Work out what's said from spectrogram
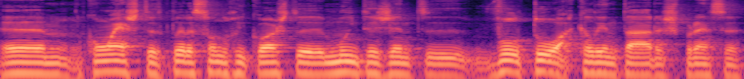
um, com esta declaração do Rui Costa, muita gente voltou a acalentar a esperança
